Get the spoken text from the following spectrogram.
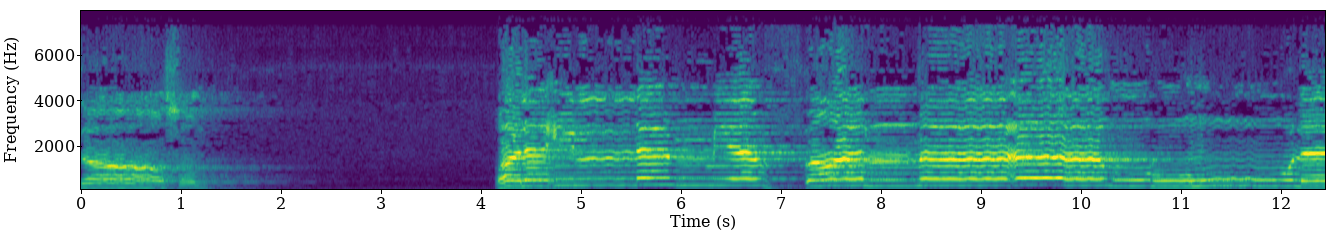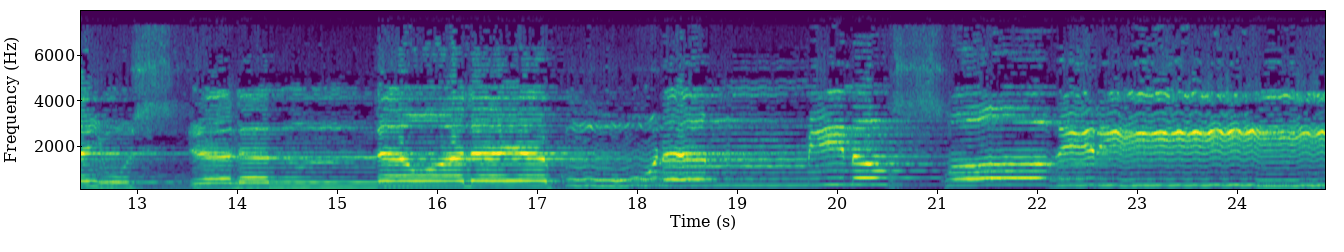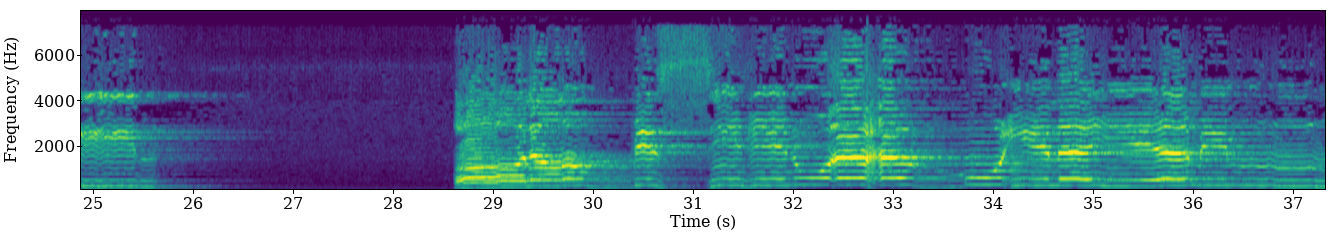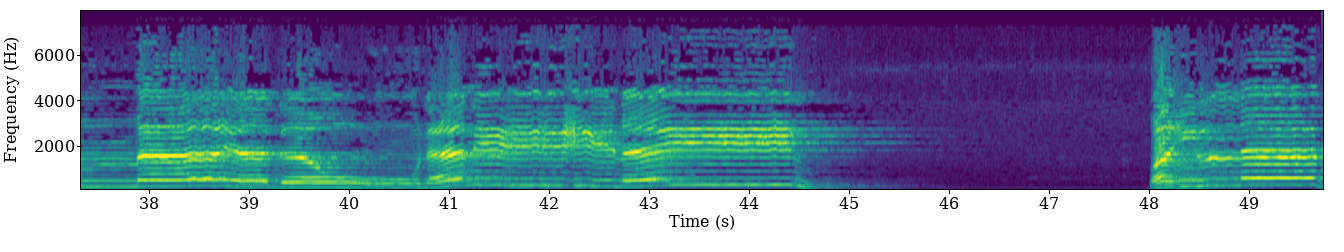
فَاسْتَعْصَمَ ۖ وَلَئِن لَّمْ يَفْعَلْ مَا آمُرُهُ لَيُسْجَنَنَّ وَلَيَكُونًا مِّنَ الصَّاغِرِينَ. قَالَ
